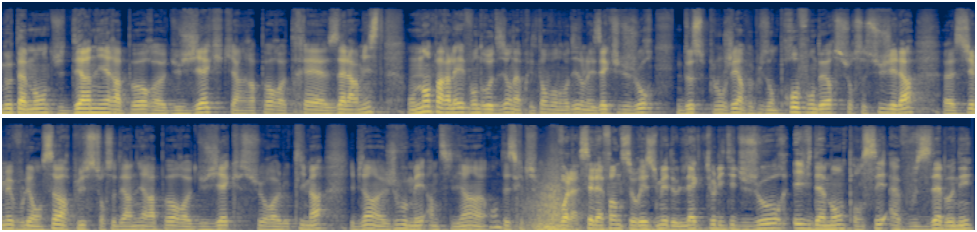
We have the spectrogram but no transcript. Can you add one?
notamment du dernier rapport du GIEC, qui est un rapport très alarmiste. On en parlait vendredi, on a pris le temps vendredi dans les actus du jour de se plonger un peu plus en profondeur sur ce sujet-là. Euh, si jamais vous voulez en savoir plus sur ce dernier rapport euh, du GIEC sur euh, le climat, eh bien, je vous mets un petit lien en description. Voilà, c'est la fin de ce résumé de l'actualité du jour. Évidemment, pensez à vous abonner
